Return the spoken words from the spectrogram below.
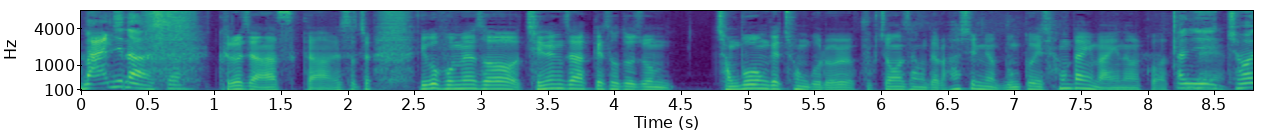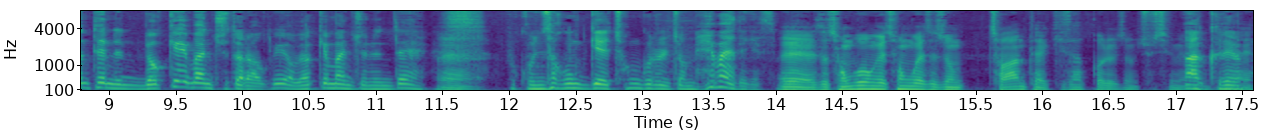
많이 나왔어요. 그러지 않았을까. 그래서 저 이거 보면서 진행자께서도 좀 정보공개 청구를 국정원 상대로 하시면 문건이 상당히 많이 나올 것 같은데. 아니 저한테는 몇 개만 주더라고요. 몇 개만 주는데 네. 군사공개 청구를 좀 해봐야 되겠습니다. 네, 그래서 정보공개 청구에서 좀 저한테 기사거를 좀 주시면. 아 그래요? 네.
